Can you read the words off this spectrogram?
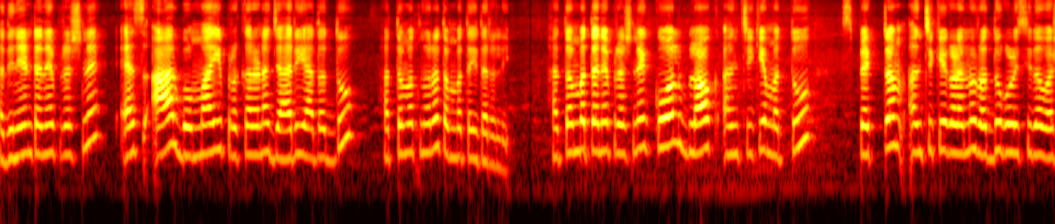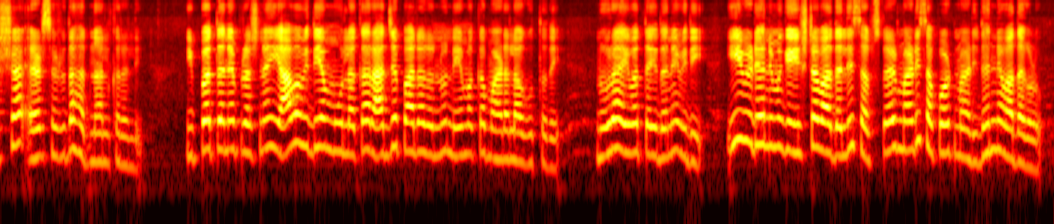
ಹದಿನೆಂಟನೇ ಪ್ರಶ್ನೆ ಎಸ್ ಆರ್ ಬೊಮ್ಮಾಯಿ ಪ್ರಕರಣ ಜಾರಿಯಾದದ್ದು ಹತ್ತೊಂಬತ್ತು ನೂರ ತೊಂಬತ್ತೈದರಲ್ಲಿ. ಹತ್ತೊಂಬತ್ತನೇ ಪ್ರಶ್ನೆ, ಕೋಲ್ ಬ್ಲಾಕ್ ಹಂಚಿಕೆ ಮತ್ತು ಸ್ಪೆಕ್ಟ್ರಮ್ ಹಂಚಿಕೆಗಳನ್ನು ರದ್ದುಗೊಳಿಸಿದ ವರ್ಷ ಎರಡು ಸಾವಿರದ ಹದಿನಾಲ್ಕರಲ್ಲಿ. ಇಪ್ಪತ್ತನೇ ಪ್ರಶ್ನೆ, ಯಾವ ವಿಧಿಯ ಮೂಲಕ ರಾಜ್ಯಪಾಲರನ್ನು ನೇಮಕ ಮಾಡಲಾಗುತ್ತದೆ? ನೂರ ಐವತ್ತೈದನೇ ವಿಧಿ. ಈ ವಿಡಿಯೋ ನಿಮಗೆ ಇಷ್ಟವಾದಲ್ಲಿ ಸಬ್ಸ್ಕ್ರೈಬ್ ಮಾಡಿ, ಸಪೋರ್ಟ್ ಮಾಡಿ. ಧನ್ಯವಾದಗಳು.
